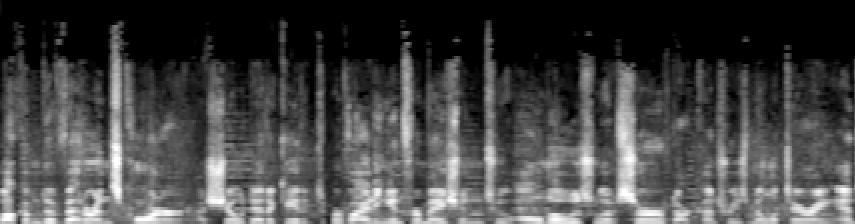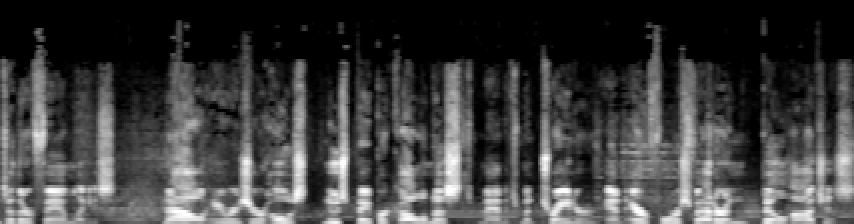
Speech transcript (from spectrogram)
Welcome to Veterans Corner, a show dedicated to providing information to all those who have served our country's military and to their families. Now, here is your host, newspaper columnist, management trainer, and Air Force veteran, Bill Hodges.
